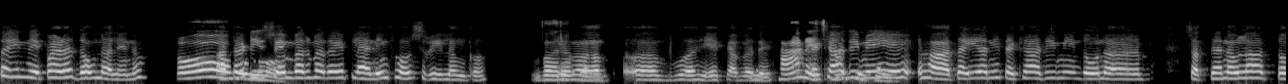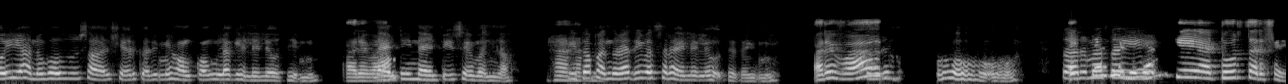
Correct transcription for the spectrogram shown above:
ताई नेपाळात जाऊन आले ना. हो आता हो हो. डिसेंबरमध्ये प्लॅनिंग फॉर श्रीलंका. आहे त्याच्या आधी मी हा ताई आणि त्याच्या आधी मी दोन सत्त्याण्णव ला तोही अनुभव शेअर करेन. मी हाँगकाँगला गेलेले होते मी. अरे नाईन्टीन नाईन्टी सेवन ला तिथं. पंधरा दिवस राहिलेले होते ताई मी. अरे वा. हो हो तर मग टूर तर्फे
